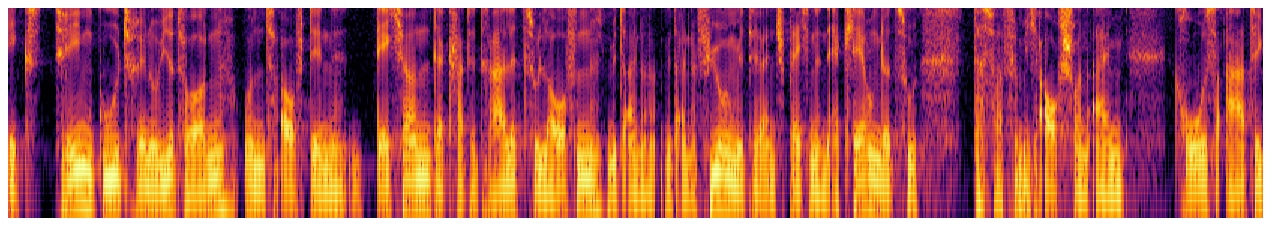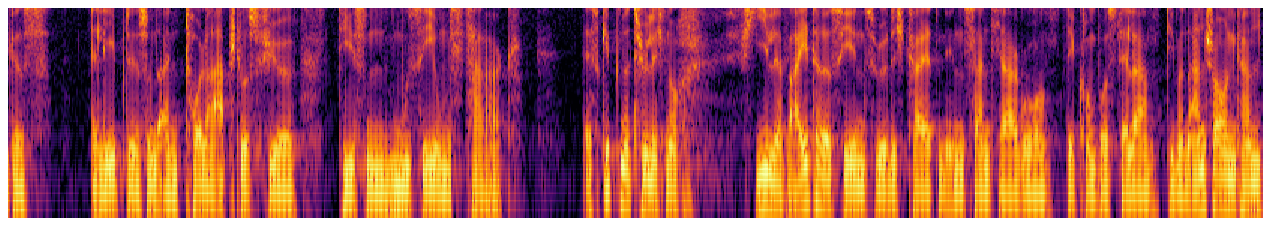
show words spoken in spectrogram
extrem gut renoviert worden und auf den Dächern der Kathedrale zu laufen mit einer, mit einer Führung, mit der entsprechenden Erklärung dazu, das war für mich auch schon ein großartiges Erlebnis und ein toller Abschluss für diesen Museumstag. Es gibt natürlich noch viele weitere Sehenswürdigkeiten in Santiago de Compostela, die man anschauen kann.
